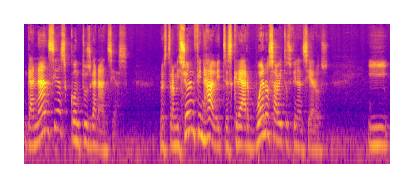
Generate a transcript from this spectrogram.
ganancias con tus ganancias. Nuestra misión en FinHabits es crear buenos hábitos financieros. Y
